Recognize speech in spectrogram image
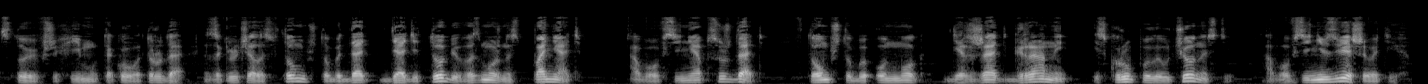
стоивших ему такого труда, заключалась в том, чтобы дать дяде Тоби возможность понять, а вовсе не обсуждать, в том, чтобы он мог держать граны и скрупулы учености, а вовсе не взвешивать их.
